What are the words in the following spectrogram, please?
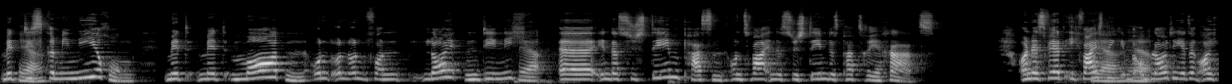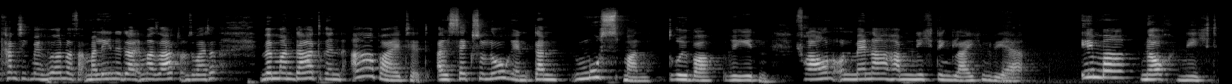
mit Ja. Diskriminierung, mit mit Morden und und und von Leuten, die nicht Ja. äh, in das System passen und zwar in das System des Patriarchats. Und es wird, ich weiß Ja, nicht, ja. ob Leute jetzt sagen, oh, ich kann es nicht mehr hören, was Marlene da immer sagt und so weiter. Wenn man da drin arbeitet als Sexologin, dann muss man drüber reden. Frauen und Männer haben nicht den gleichen Wert. Ja. Immer noch nicht.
